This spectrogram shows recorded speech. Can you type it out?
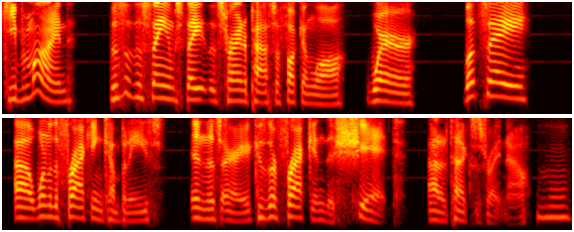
keep in mind, this is the same state that's trying to pass a fucking law where, let's say, uh, one of the fracking companies in this area, because they're fracking the shit out of Texas right now, Mhm.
